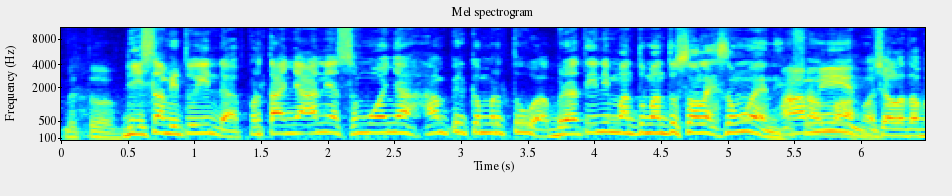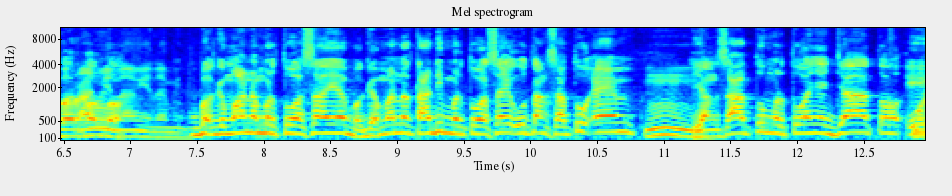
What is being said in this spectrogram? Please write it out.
Betul. Di Islam itu indah. Pertanyaannya semuanya hampir ke mertua. Berarti ini mantu-mantu soleh semua ini. Masya Allah. Masya Allah tabarakallah. Amin, amin, amin. Bagaimana mertua saya? Bagaimana tadi mertua saya utang 1 M, Hmm. yang satu mertuanya jatuh. Mertua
